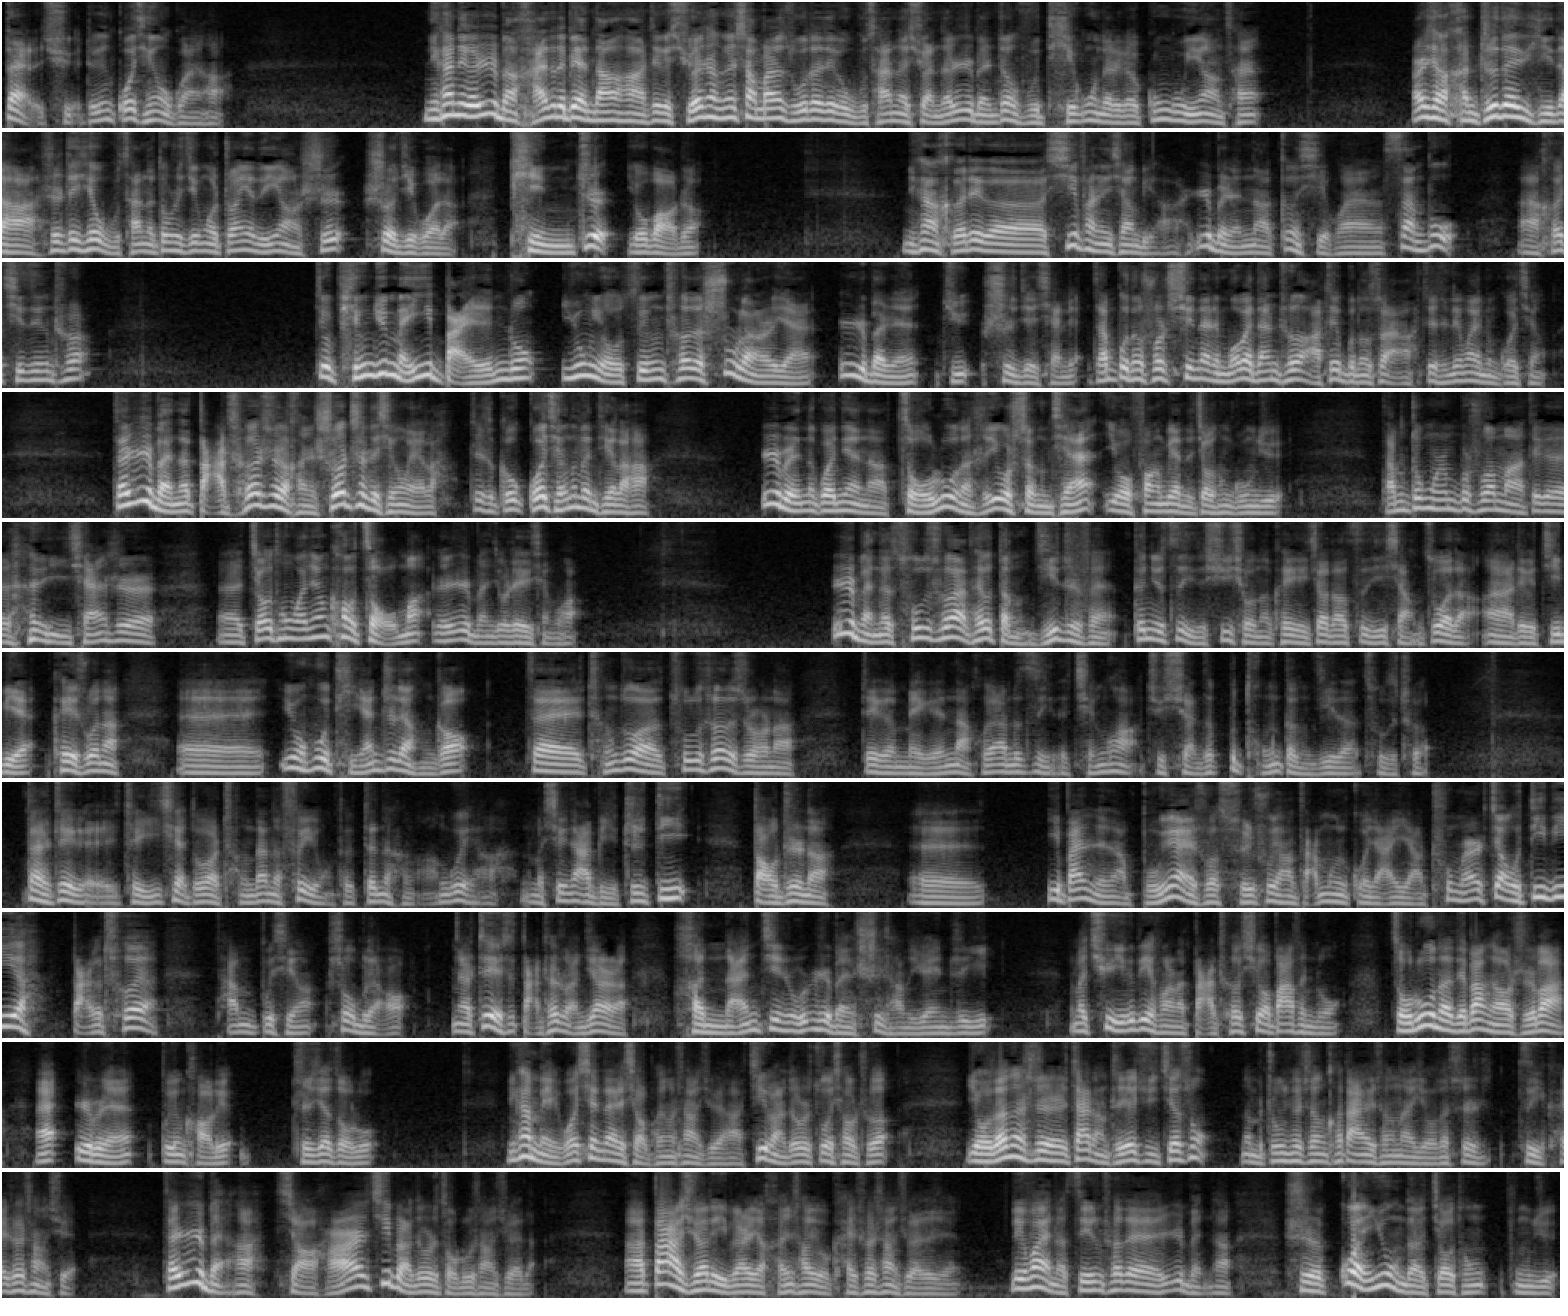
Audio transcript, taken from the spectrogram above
带着去，这跟国情有关哈。你看这个日本孩子的便当哈，这个学生跟上班族的这个午餐呢，选择日本政府提供的这个公共营养餐，而且很值得一提的哈，是这些午餐呢都是经过专业的营养师设计过的，品质有保证。你看和这个西方人相比啊，日本人呢更喜欢散步啊和骑自行车。就平均每一百人中拥有自行车的数量而言，日本人居世界前列。咱不能说现在的摩拜单车啊，这不能算啊，这是另外一种国情。在日本呢，打车是很奢侈的行为了，这是国国情的问题了哈。日本人的观念呢，走路呢是又省钱又方便的交通工具。咱们中国人不说嘛，这个 以前是呃交通完全靠走嘛，这日本就这个情况。日本的出租车啊，它有等级之分，根据自己的需求呢，可以叫到自己想坐的啊这个级别。可以说呢，呃，用户体验质量很高。在乘坐出租车的时候呢，这个每个人呢会按照自己的情况去选择不同等级的出租车。但是这个这一切都要承担的费用，它真的很昂贵啊。那么性价比之低，导致呢，呃，一般人啊不愿意说随处像咱们国家一样出门叫个滴滴呀，打个车呀，他们不行，受不了。那这也是打车软件啊很难进入日本市场的原因之一。那么去一个地方呢，打车需要八分钟，走路呢得半个小时吧？哎，日本人不用考虑，直接走路。你看美国现在的小朋友上学啊，基本上都是坐校车。有的呢是家长直接去接送，那么中学生和大学生呢，有的是自己开车上学。在日本哈，小孩基本上都是走路上学的，啊，大学里边也很少有开车上学的人。另外呢，自行车在日本呢是惯用的交通工具，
